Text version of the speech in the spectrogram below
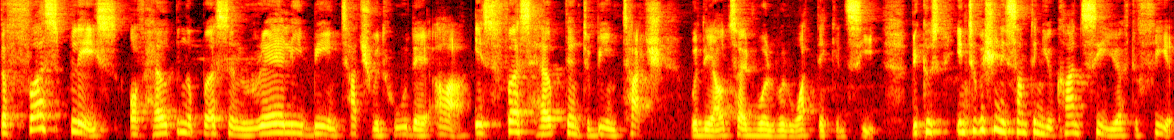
the first place of helping a person really be in touch with who they are is first help them to be in touch with the outside world with what they can see. Because intuition is something you can't see you have to feel.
